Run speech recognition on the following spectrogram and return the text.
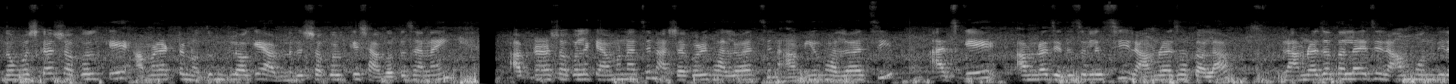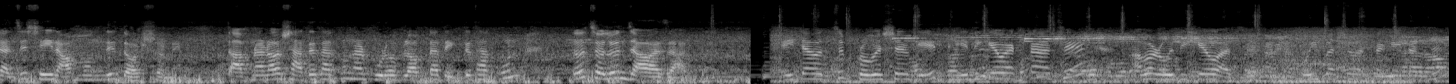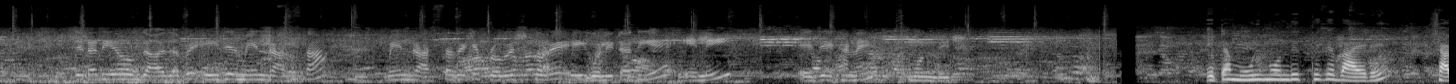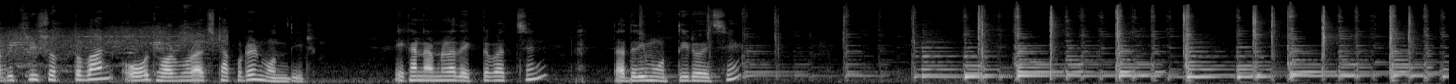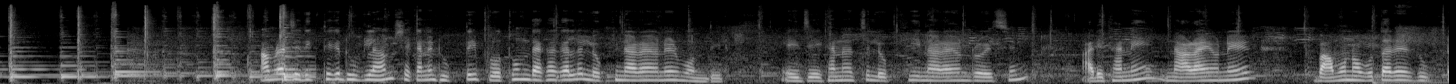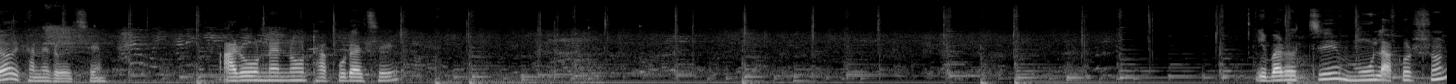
নমস্কার সকলকে, আমার একটা নতুন ব্লগে আপনাদের সকলকে স্বাগত জানাই। আপনারা সকলে কেমন আছেন? আশা করি ভালো আছেন, আমিও ভালো আছি। আজকে আমরা যেতে চলেছি রামরাজাতলা। রামরাজাতলায় যে রাম মন্দির আছে, সেই রাম মন্দির দর্শনে। তো আপনারাও সাথে থাকুন আর পুরো ব্লগটা দেখতে থাকুন। তো চলুন যাওয়া যাক। এইটা হচ্ছে প্রবেশের গেট এদিকেও একটা আছে, আবার ওইদিকেও আছে। ওই পাশেও একটা গেট আছে। যেটা দিয়ে হোক যাওয়া যাবে। এই যে মেন রাস্তা মেন রাস্তা থেকে প্রবেশ করে এই গলিটা দিয়ে এলেই এই যে এখানে মন্দির। এটা মূল মন্দির থেকে বাইরে সাবিত্রী সত্যবান ও ধর্মরাজ ঠাকুরের মন্দির। এখানে আপনারা দেখতে পাচ্ছেন, তাদেরই মূর্তি রয়েছে। আমরা যেদিক থেকে ঢুকলাম, সেখানে ঢুকতেই প্রথম দেখা গেল লক্ষ্মীনারায়ণের মন্দির। এই যে এখানে হচ্ছে লক্ষ্মীনারায়ণ রয়েছেন, আর এখানে নারায়ণের বামন অবতারের রূপটাও এখানে রয়েছে। আরও অন্যান্য ঠাকুর আছে। এবার হচ্ছে মূল আকর্ষণ,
